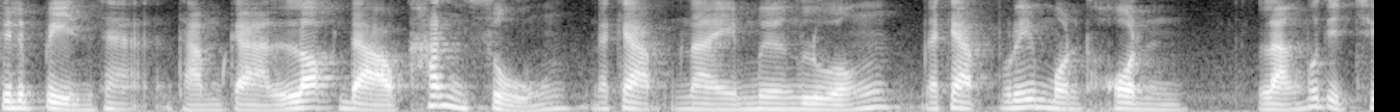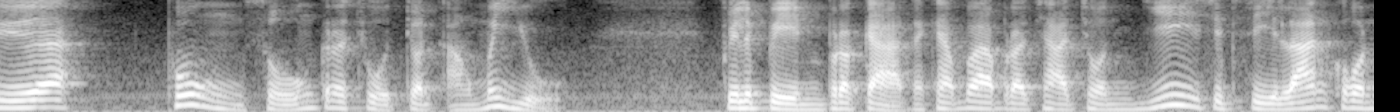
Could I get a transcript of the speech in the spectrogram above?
ฟิลิปปินส์ทำการล็อกดาวน์ขั้นสูงนะครับในเมืองหลวงนะครับริมณฑลหลังผู้ติดเชื้อพุ่งสูงกระฉูดจนเอาไม่อยู่ ฟิลิปปินส์ประกาศนะครับว่าประชาชน 24 ล้านคน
